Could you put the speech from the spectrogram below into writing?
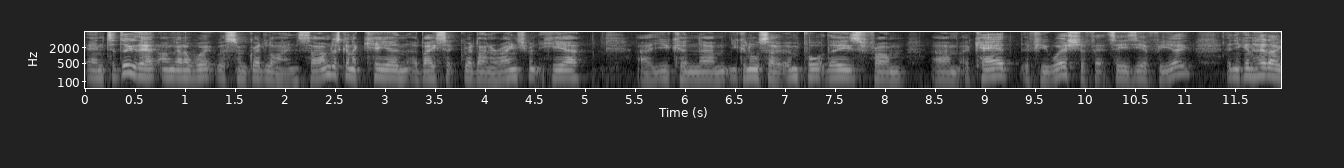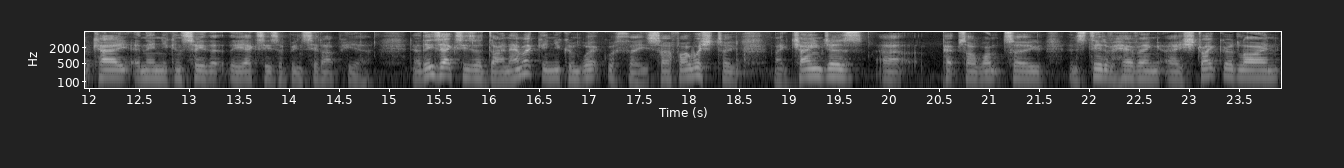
And to do that, I'm going to work with some grid lines. So I'm just going to key in a basic grid line arrangement here. Uh, you can um, you can also import these from um, a CAD if you wish, if that's easier for you. And you can hit OK, and then you can see that the axes have been set up here. Now these axes are dynamic, and you can work with these. So if I wish to make changes, uh, perhaps I want to, instead of having a straight grid line,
